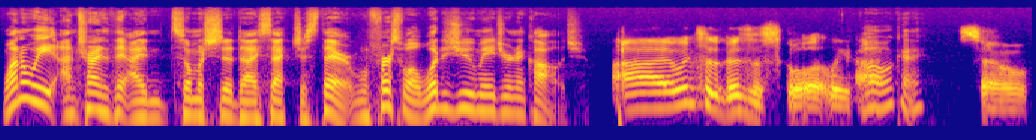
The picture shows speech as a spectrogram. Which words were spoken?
Why don't we? I'm trying to think. I so much to dissect just there. Well, first of all, what did you major in in college? I went to the business school at Lehigh. Oh, okay. So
